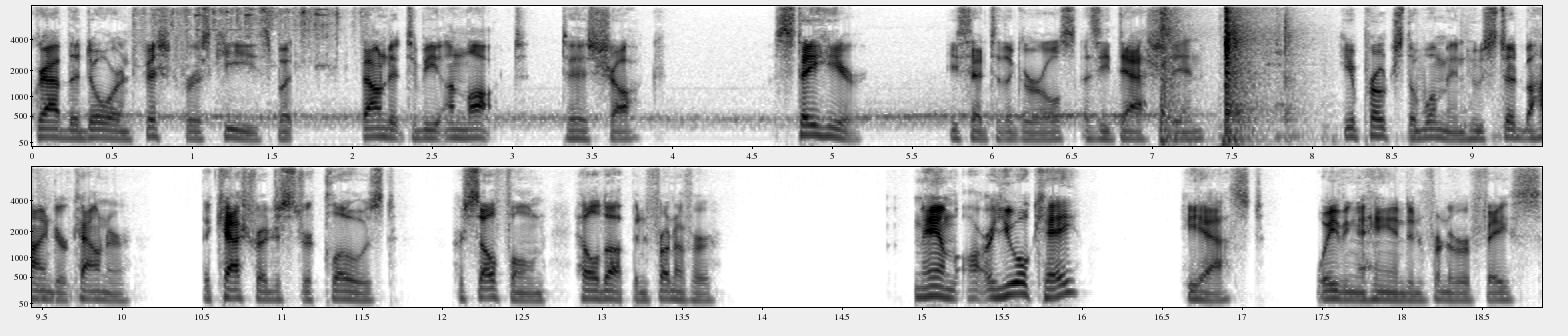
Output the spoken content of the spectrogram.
grabbed the door and fished for his keys, but found it to be unlocked, to his shock. Stay here, he said to the girls as he dashed in. He approached the woman who stood behind her counter, the cash register closed, her cell phone held up in front of her. Ma'am, are you okay? he asked, waving a hand in front of her face.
